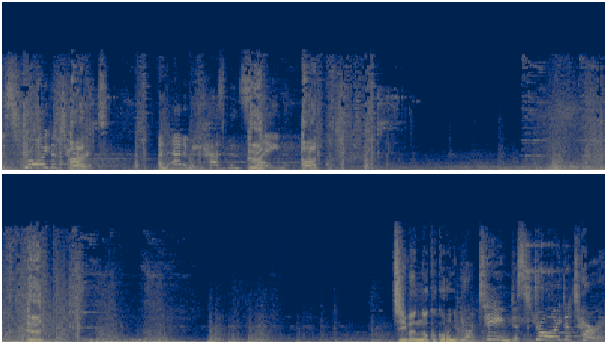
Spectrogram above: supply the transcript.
destroyed a turret. An enemy has been slain. はっ 自分の心に Your team destroyed a turret.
